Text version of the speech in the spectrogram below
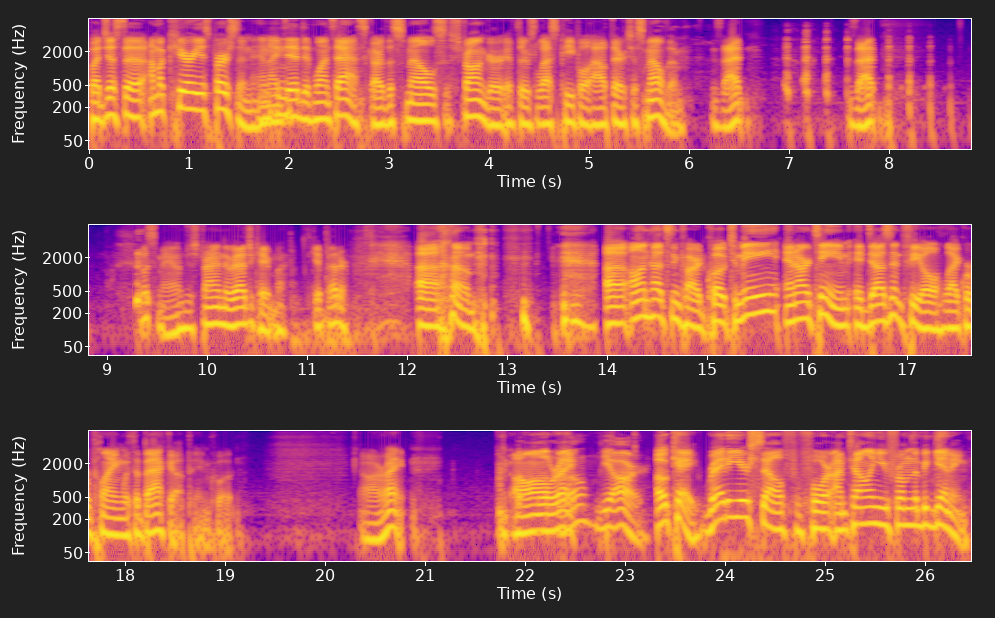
but just a. I'm a curious person, and Mm-hmm. I did once ask: Are the smells stronger if there's less people out there to smell them? Is that is that? Listen, man, I'm just trying to educate my get better. Um, uh, on Hudson Card, quote to me and our team, it doesn't feel like we're playing with a backup. End quote. All right. All right. Well, you are. Okay, ready yourself for I'm telling you from the beginning.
